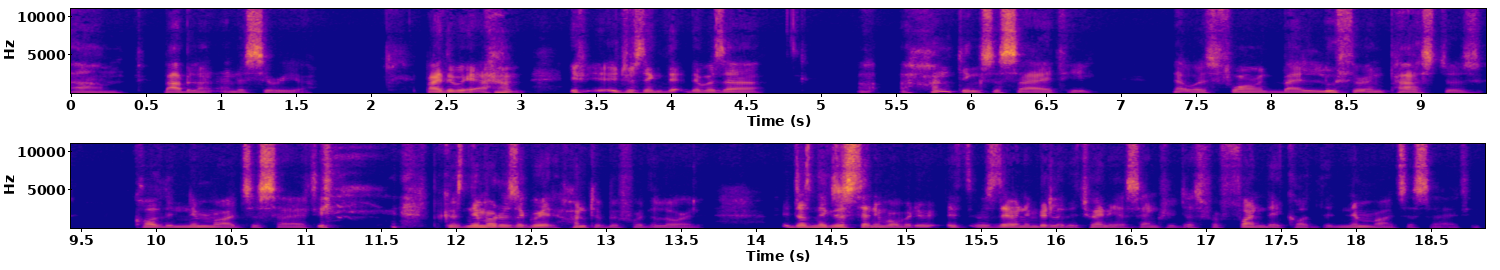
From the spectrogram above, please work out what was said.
um, Babylon and Assyria. By the way, um, if, interesting, there was a, a, a hunting society that was formed by Lutheran pastors called the Nimrod Society, because Nimrod was a great hunter before the Lord. It doesn't exist anymore, but it, it, was there in the middle of the 20th century just for fun. They called it the Nimrod Society.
